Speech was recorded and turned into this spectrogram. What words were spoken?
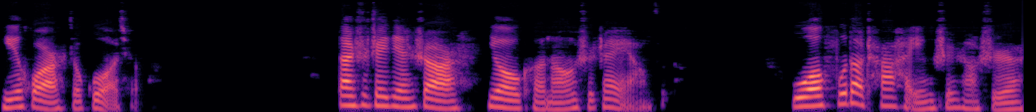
一会儿就过去了。但是这件事儿又可能是这样子的：我扶到查海英身上时，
